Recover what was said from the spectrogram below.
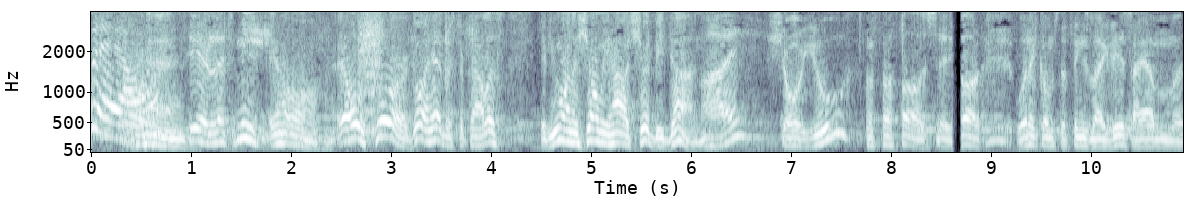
fell. Uh, Here, let me. oh, oh, sure. Go ahead, Mr. Palos. If you want to show me how it should be done. I? Show you? Oh, senor. When it comes to things like this, I am, uh,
